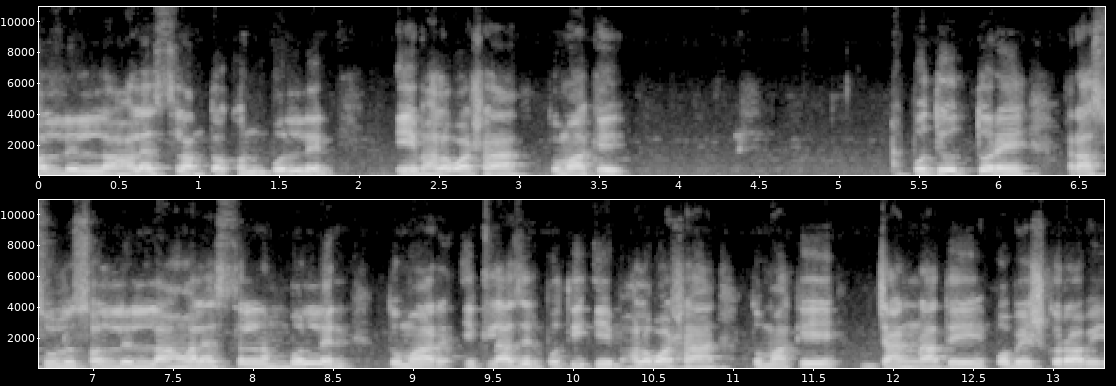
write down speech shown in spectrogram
সাল্লাহ আলাইসাল্লাম তখন বললেন এই ভালোবাসা তোমাকে? প্রতি উত্তরে রাসুল সাল্লাহ আলাইসাল্লাম বললেন তোমার ইকলাজের প্রতি এই ভালোবাসা তোমাকে জান্নাতে প্রবেশ করাবে।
